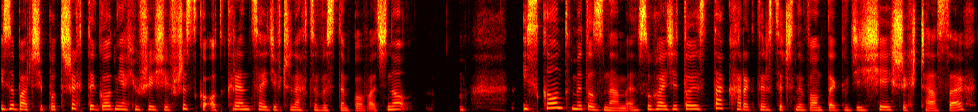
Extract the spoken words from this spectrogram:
I zobaczcie, po trzech tygodniach już jej się wszystko odkręca i dziewczyna chce występować. No, i skąd my to znamy? Słuchajcie, to jest tak charakterystyczny wątek w dzisiejszych czasach,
